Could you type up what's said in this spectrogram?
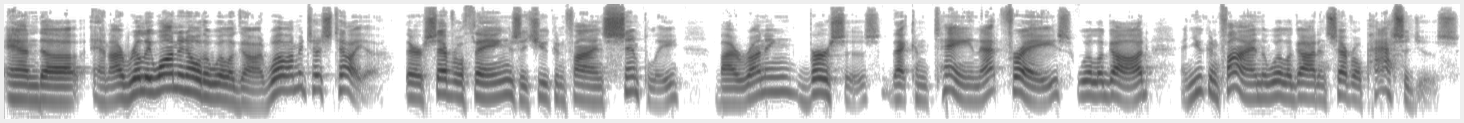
and, uh, and I really want to know the will of God. Well, let me just tell you, there are several things that you can find simply by running verses that contain that phrase, will of God, and you can find the will of God in several passages.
